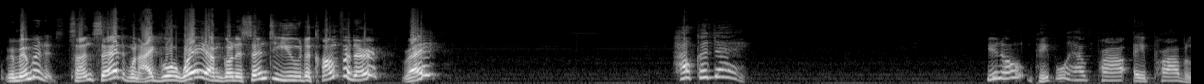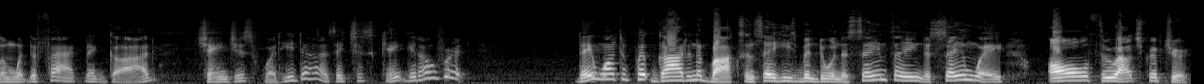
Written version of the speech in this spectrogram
Remember, the Son said, When I go away, I'm going to send to you the Comforter, right? How could they? You know, people have pro- a problem with the fact that God changes what he does. They just can't get over it. They want to put God in a box and say he's been doing the same thing the same way all throughout Scripture,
